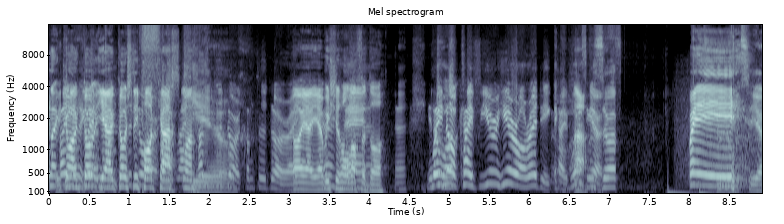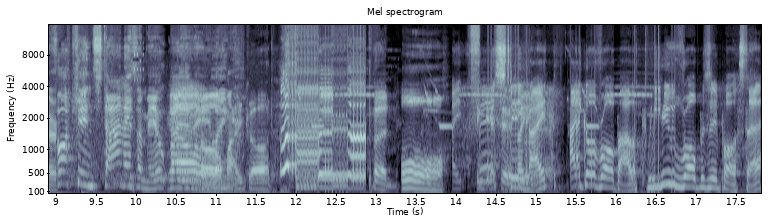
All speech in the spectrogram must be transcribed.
go on, go on, go- yeah, Come to the Ghostly door. Podcast, Right, come on. Come to the door, come to the door, right? Oh yeah, yeah. We should hold off the door. Wait, no, Kai, you're here already. Kai, What's come here. Reserved? Wait. Here? Fucking Stan is a melt, by the way. Oh like- my god. Oh. Firstly, right, I got Rob out. We knew Rob was an imposter,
